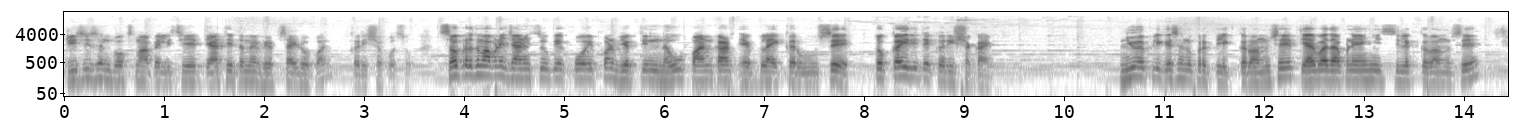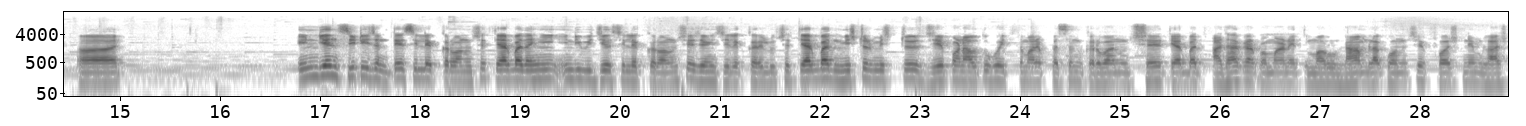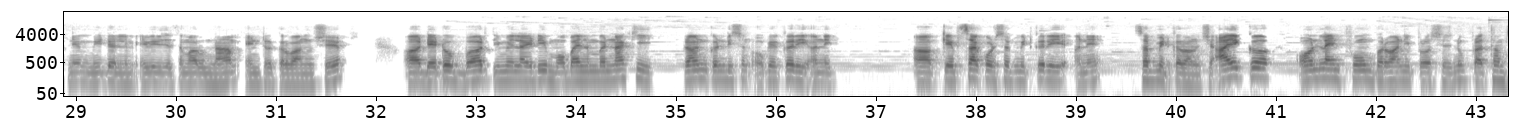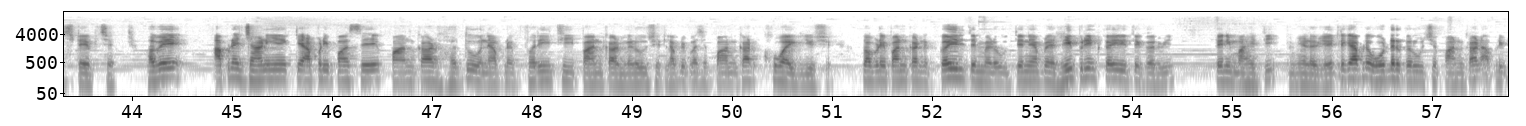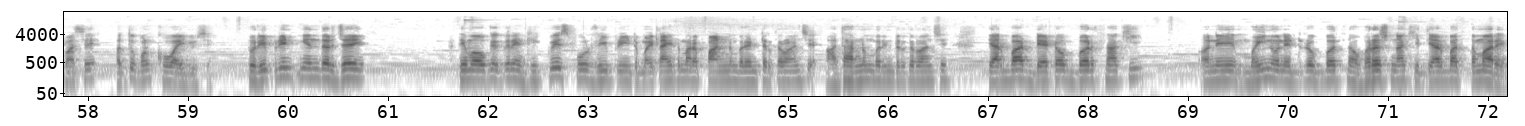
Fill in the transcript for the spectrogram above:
ડિસિઝન બોક્સમાં આપેલી છે, ત્યાંથી તમે વેબસાઇટ ઓપન કરી શકો છો. સૌપ્રથમ આપણે જાણીશું કે કોઈ પણ વ્યક્તિને નવું પાન કાર્ડ એપ્લાય કરવું છે, તો કઈ રીતે કરી શકાય? ન્યૂ એપ્લિકેશન ઉપર ક્લિક કરવાનું છે, ત્યારબાદ આપણે અહીં સિલેક્ટ કરવાનું છે ઇન્ડિયન સિટીઝન તે સિલેક્ટ કરવાનું છે. ત્યારબાદ અહીં ઇન્ડિવિજ્યુઅલ સિલેક્ટ કરવાનું છે, જે અહીં સિલેક્ટ કરેલું છે. ત્યારબાદ મિસ્ટર મિસ્ટર જે પણ આવતું હોય તમારે પસંદ કરવાનું છે. ત્યારબાદ આધાર કાર્ડ પ્રમાણે તમારું નામ લખવાનું છે. First name last name middle name એવી રીતે તમારું નામ એન્ટર કરવાનું છે. Date of birth email ID mobile number નાખી ટર્ન કન્ડિશન ઓકે કરી અને કેપ્સા કોડ સબમિટ કરી અને સબમિટ કરવાનું છે. આ એક ઓનલાઈન ફોર્મ ભરવાની પ્રોસેસનું પ્રથમ સ્ટેપ છે. હવે આપણે જાણીએ કે આપણી પાસે પાન કાર્ડ હતું અને આપણે ફરીથી પાન કાર્ડ મેળવવું છે, એટલે આપણી પાસે પાન કાર્ડ ખોવાઈ ગયું છે. તો આપણે પાન કાર્ડને કઈ રીતે મેળવવું? તેને આપણે રીપ્રિન્ટ કઈ રીતે કરવી? તેની માહિતી મેળવીએ. એટલે કે આપણે ઓર્ડર કરવું છે પાન કાર્ડ, આપણી પાસે હતું પણ ખોવાઈ ગયું છે. તો રીપ્રિન્ટની અંદર જઈ તેમાં ઓકે કરીને રિક્વેસ્ટ ફોર રીપ્રિન્ટમાં એટલે અહીં તમારે પાન નંબર એન્ટર કરવાનો છે, આધાર નંબર એન્ટર કરવાનો છે, ત્યારબાદ ડેટ ઓફ બર્થ નાખી અને મહિનો અને ડેટ ઓફ બર્થના વર્ષ નાખી, ત્યારબાદ તમારે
